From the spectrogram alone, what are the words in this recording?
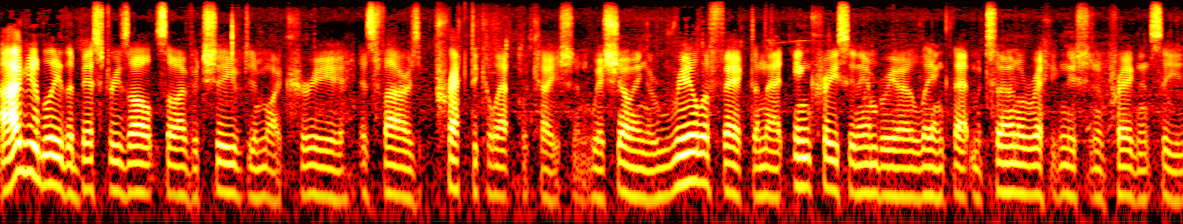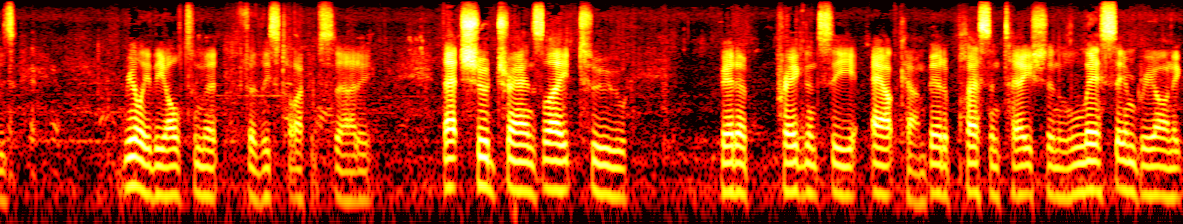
arguably the best results I've achieved in my career as far as practical application. We're showing a real effect and that increase in embryo length, that maternal recognition of pregnancy is really the ultimate for this type of study. That should translate to better pregnancy outcome, better placentation, less embryonic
